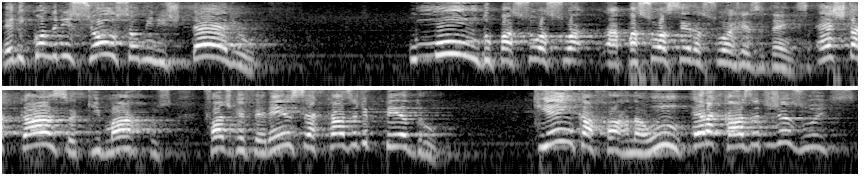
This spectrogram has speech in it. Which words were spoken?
Ele, quando iniciou o seu ministério, o mundo passou a, sua, passou a ser a sua residência. Esta casa que Marcos faz referência é a casa de Pedro, que em Cafarnaum era a casa de Jesus.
